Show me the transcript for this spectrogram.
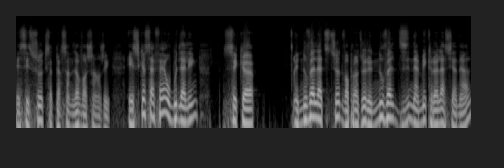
et c'est sûr que cette personne-là va changer. Et ce que ça fait au bout de la ligne, c'est que une nouvelle attitude va produire une nouvelle dynamique relationnelle.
